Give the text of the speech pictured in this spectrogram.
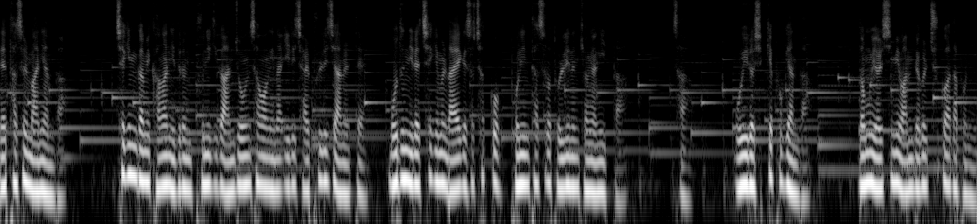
내 탓을 많이 한다. 책임감이 강한 이들은 분위기가 안 좋은 상황이나 일이 잘 풀리지 않을 때 모든 일의 책임을 나에게서 찾고 본인 탓으로 돌리는 경향이 있다. 4. 오히려 쉽게 포기한다. 너무 열심히 완벽을 추구하다 보니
